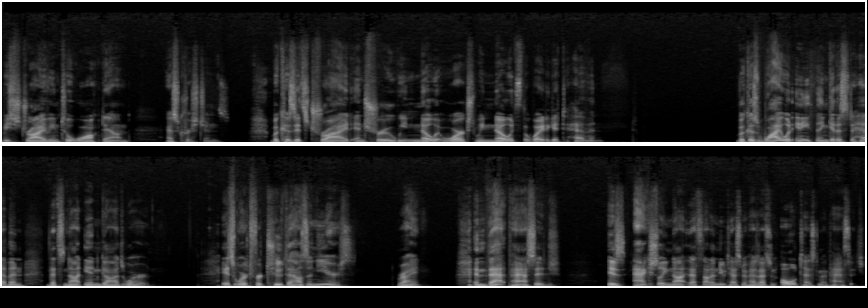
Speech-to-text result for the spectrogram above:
be striving to walk down as Christians. Because it's tried and true. We know it works. We know it's the way to get to heaven. Because why would anything get us to heaven that's not in God's Word? It's worked for 2,000 years, right? And that passage is actually not that's not a New Testament passage, that's an Old Testament passage.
